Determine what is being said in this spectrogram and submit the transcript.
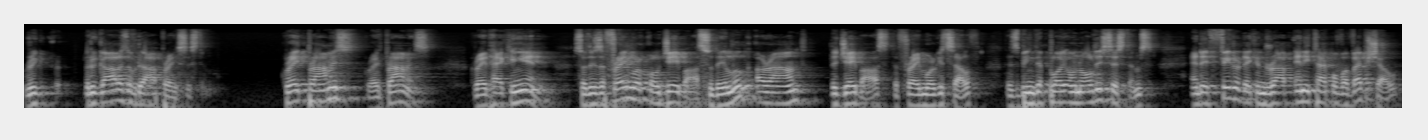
regardless of the operating system. Great promise, great promise. Great hacking in. So there's a framework called JBoss. So they look around the JBoss, the framework itself, that's being deployed on all these systems, and they figure they can drop any type of a web shell,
